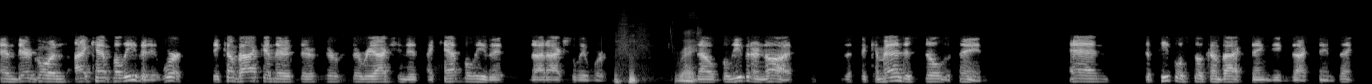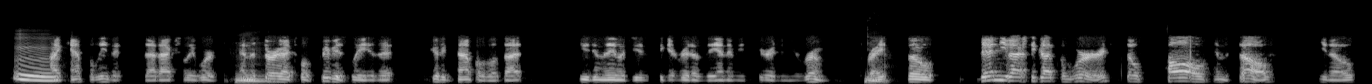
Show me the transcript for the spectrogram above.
and they're going, "I can't believe it. It worked." They come back, and their their their, their reaction is, "I can't believe it. That actually worked." Right. Now, believe it or not, the, the command is still the same, and the people still come back saying the exact same thing. Hmm. I can't believe it. That actually worked. And the Hmm. story I told previously is a good example of that, using the name of Jesus to get rid of the enemy spirit in your room, right? So then you've actually got the word. So Paul himself, you know,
